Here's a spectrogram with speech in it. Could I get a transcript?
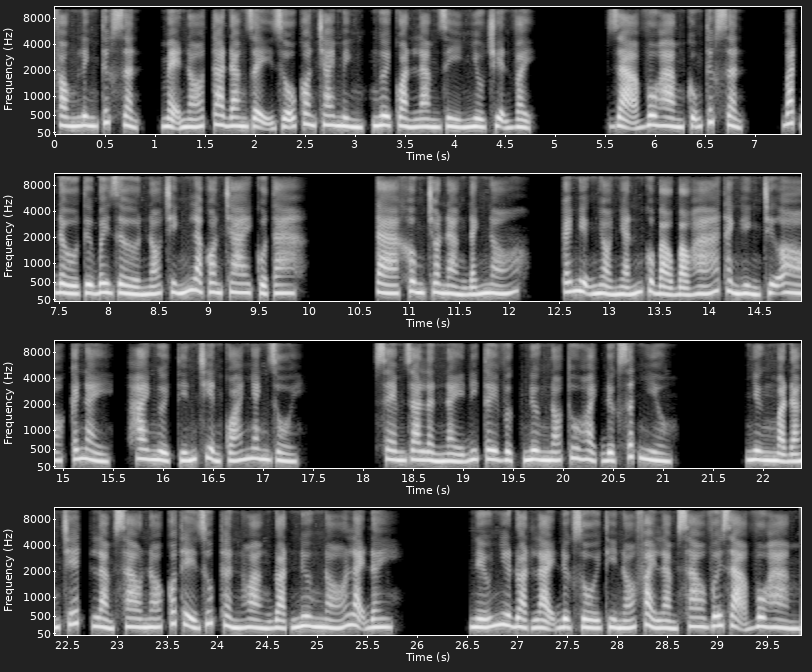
Phong linh tức giận, mẹ nó ta đang dạy dỗ con trai mình, ngươi quản làm gì nhiều chuyện vậy? Dạ vô hàm cũng tức giận, bắt đầu từ bây giờ nó chính là con trai của ta. Ta không cho nàng đánh nó. Cái miệng nhỏ nhắn của bảo bảo há thành hình chữ O, cái này, hai người tiến triển quá nhanh rồi. Xem ra lần này đi Tây Vực nương nó thu hoạch được rất nhiều. Nhưng mà đáng chết, làm sao nó có thể giúp thần hoàng đoạt nương nó lại đây? Nếu như đoạt lại được rồi thì nó phải làm sao với dạ vô hàm?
